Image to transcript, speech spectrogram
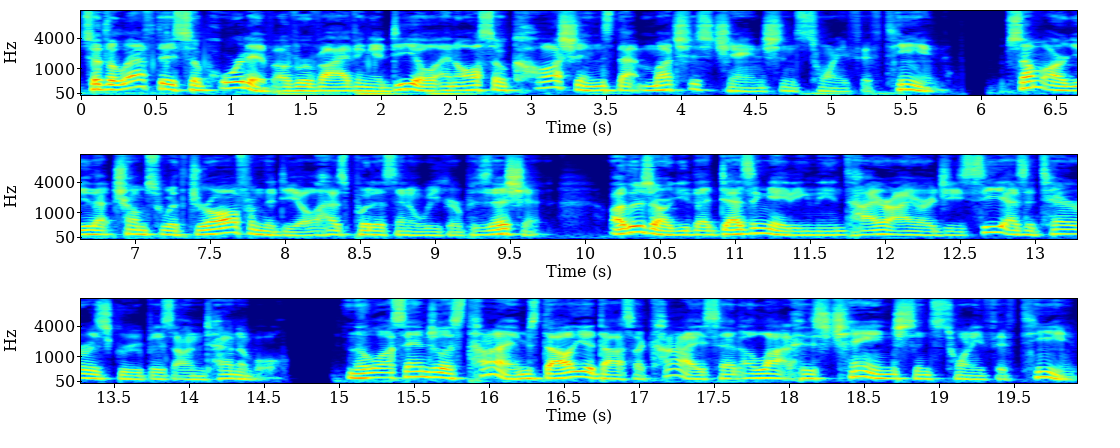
So the left is supportive of reviving a deal and also cautions that much has changed since 2015. Some argue that Trump's withdrawal from the deal has put us in a weaker position. Others argue that designating the entire IRGC as a terrorist group is untenable. In the Los Angeles Times, Dalia Dassa Kaye said a lot has changed since 2015.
